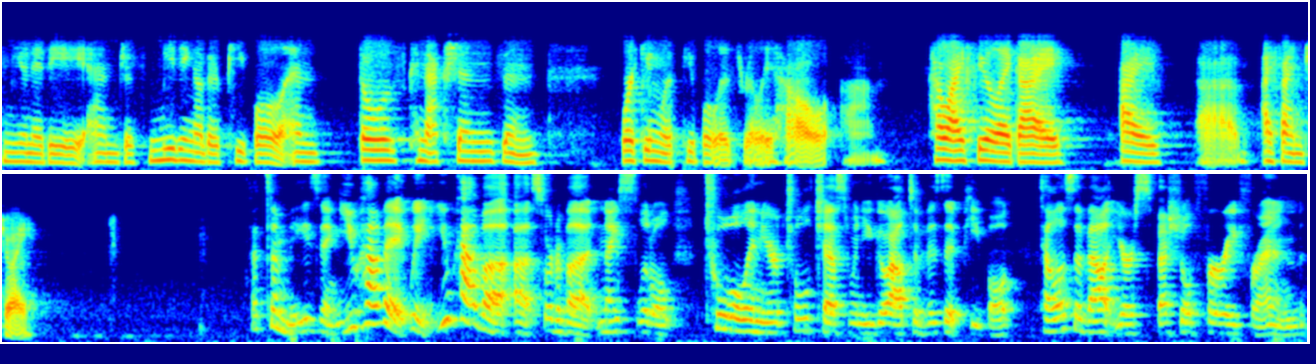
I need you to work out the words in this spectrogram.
community and just meeting other people and those connections and working with people is really how um, how I feel like I I uh, I find joy. That's amazing. You have a wait. You have a, a, sort of a nice little tool in your tool chest when you go out to visit people. Tell us about your special furry friend.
